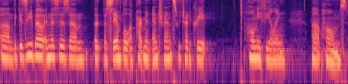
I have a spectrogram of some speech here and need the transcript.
Um, the gazebo, and this is um, a, a sample apartment entrance. We try to create homey feeling um, homes.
